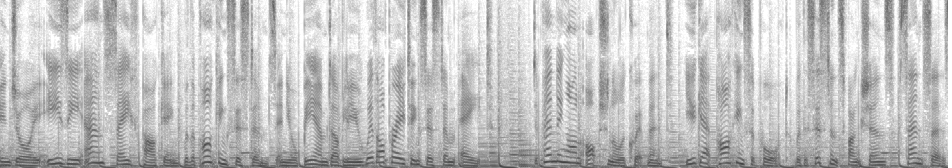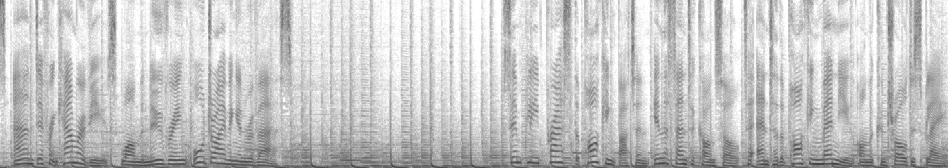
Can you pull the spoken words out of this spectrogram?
Enjoy easy and safe parking with the parking systems in your BMW with operating system 8. Depending on optional equipment, you get parking support with assistance functions, sensors, and different camera views while maneuvering or driving in reverse. Simply press the parking button in the center console to enter the parking menu on the control display.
